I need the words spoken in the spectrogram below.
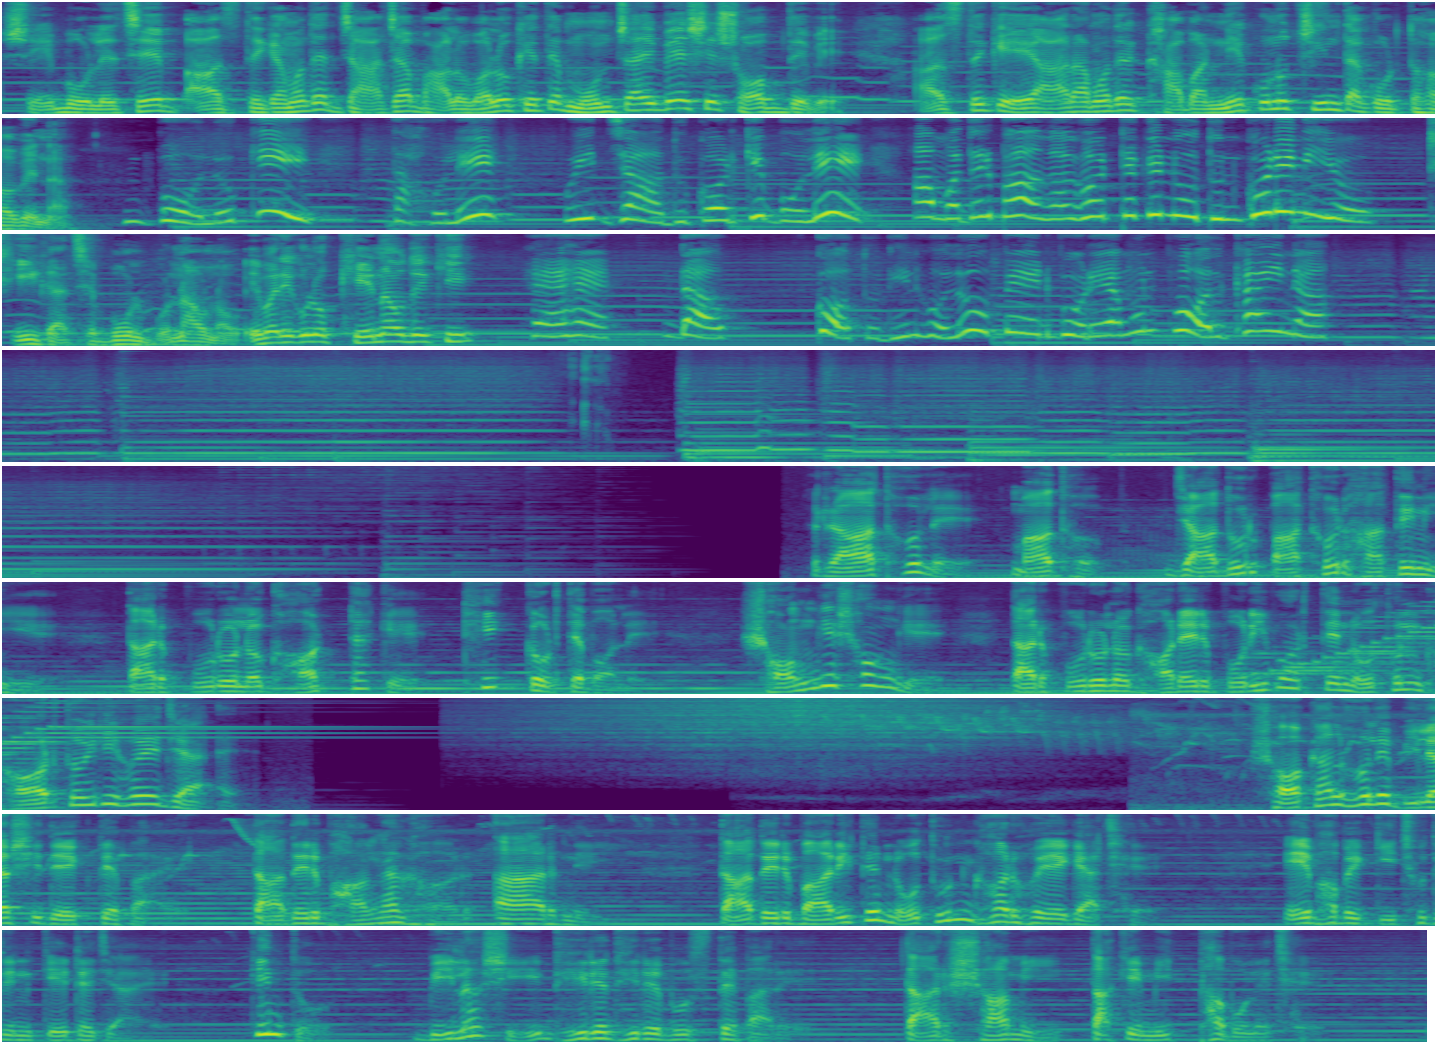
সে বলেছে আজ থেকে আমাদের যা যা ভালো ভালো খেতে মন চাইবে সে সব দেবে। আজ থেকে আর আমাদের খাবার নিয়ে কোনো চিন্তা করতে হবে না। বলো কি? তাহলে ওই জাদুকরকে বলে আমাদের ভাঙা ঘরটাকে নতুন করে নিও। ঠিক আছে বলব। নাও নাও এবার এগুলো খেয়ে নাও দেখি। হ্যাঁ হ্যাঁ দাও। কতদিন হলো পেট ভরে এমন ফল খাই না। রাত হলে মাধব জাদুর পাথর হাতে নিয়ে তার পুরনো ঘরটাকে ঠিক করতে বলে। সঙ্গে সঙ্গে তার পুরনো ঘরের পরিবর্তে নতুন ঘর তৈরি হয়ে যায়। সকাল হলে বিলাসী দেখতে পায়, তাদের ভাঙা ঘর আর নেই। তাদের বাড়িতে নতুন ঘর হয়ে গেছে। এভাবে কিছুদিন কেটে যায়, কিন্তু বিলাসী ধীরে ধীরে বুঝতে পারে। তার স্বামী তাকে মিথ্যা বলেছে।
